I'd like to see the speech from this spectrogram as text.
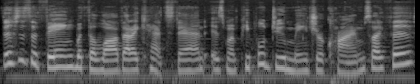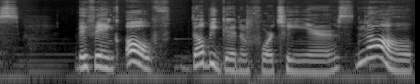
this is the thing with the law that I can't stand is when people do major crimes like this, they think, oh, f- they'll be good in 14 years. No,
